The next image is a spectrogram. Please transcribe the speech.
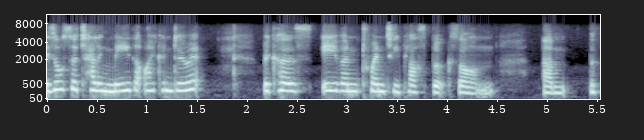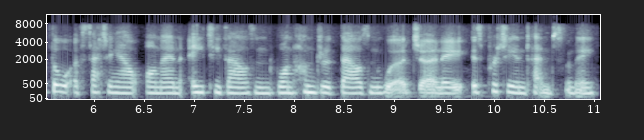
is also telling me that I can do it. Because even 20 plus books on, um, the thought of setting out on an 80,000, 100,000 word journey is pretty intense for me.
